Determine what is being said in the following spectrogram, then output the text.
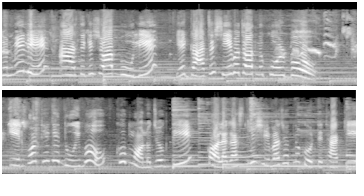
দুজন মিলে আজ থেকে সব ভুলে এই গাছের সেবা যত্ন করব। এরপর থেকে দুই বউ খুব মনোযোগ দিয়ে কলা গাছটির সেবা যত্ন করতে থাকে।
